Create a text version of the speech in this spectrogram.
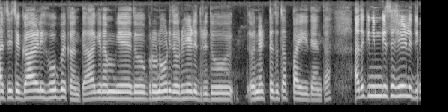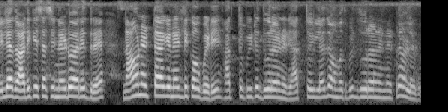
ಆಚೆ ಈಚೆ ಗಾಳಿ ಹೋಗ್ಬೇಕಂತೆ. ಹಾಗೆ ನಮಗೆ ಇದು ಒಬ್ರು ನೋಡಿದವರು ಹೇಳಿದ್ರು ಇದು ನೆಟ್ಟದು ತಪ್ಪಾಗಿದೆ ಅಂತ. ಅದಕ್ಕೆ ನಿಮ್ಗೆ ಸಹ ಹೇಳಿದ್ವಿ. ಇಲ್ಲಿ ಅದು ಅಡಿಕೆ ಸಸಿ ನೆಡುವರಿದ್ರೆ ನಾವು ನೆಟ್ಟಾಗೆ ನೆಡ್ಲಿಕ್ಕೆ ಹೋಗಬೇಡಿ. ಹತ್ತು ಫೀಟ್ ದೂರವೇ ನೆಡಿ. ಹತ್ತು ಇಲ್ಲಾದ್ರೆ ಒಂಬತ್ತು ಫೀಟ್ ದೂರವೇ ನೆಟ್ಟರೆ ಒಳ್ಳೆಯದು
